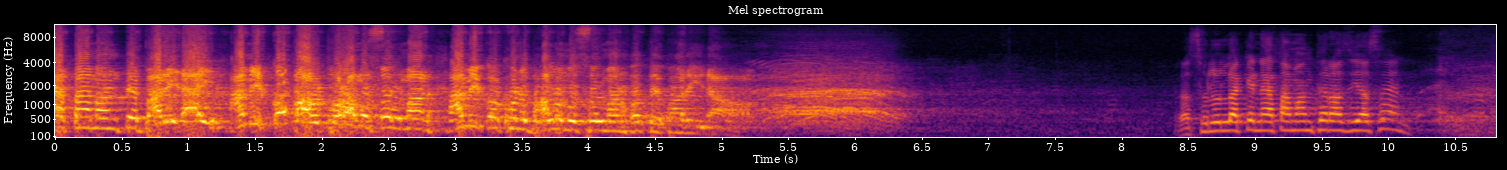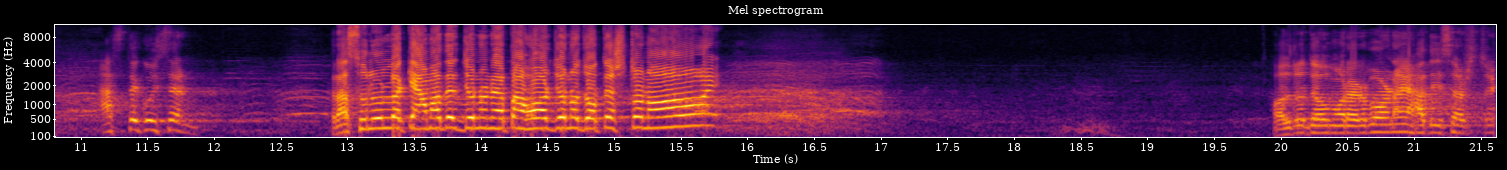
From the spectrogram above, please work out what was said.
নেতা মানতে পারি নাই আমি কপাল পড়া মুসলমান আমি কখনো ভালো মুসলমান হতে পারি না। রাসূলুল্লাহকে নেতা মানতে রাজি আছেন? আসতে কইছেন। রাসূলুল্লাহকে আমাদের জন্য নেতা হওয়ার জন্য যথেষ্ট নয়? হজরত ওমরের বর্ণায় হাদিস আসছে,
